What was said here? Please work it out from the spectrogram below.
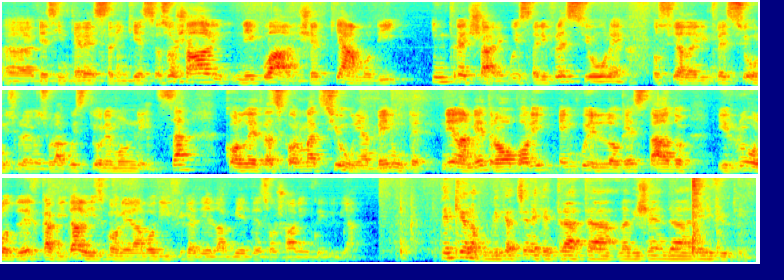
eh, che si interessa di inchieste sociali nei quali cerchiamo di intrecciare questa riflessione, ossia le riflessioni sulla, sulla questione monnezza, con le trasformazioni avvenute nella metropoli e in quello che è stato il ruolo del capitalismo nella modifica dell'ambiente sociale in cui viviamo. Perché una pubblicazione che tratta la vicenda dei rifiuti?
